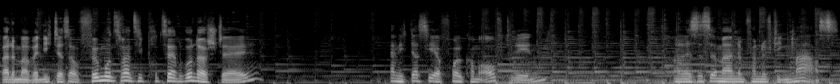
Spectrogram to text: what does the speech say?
Warte mal, wenn ich das auf 25% runterstelle, kann ich das hier vollkommen aufdrehen. Und es ist immer in einem vernünftigen Maß.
